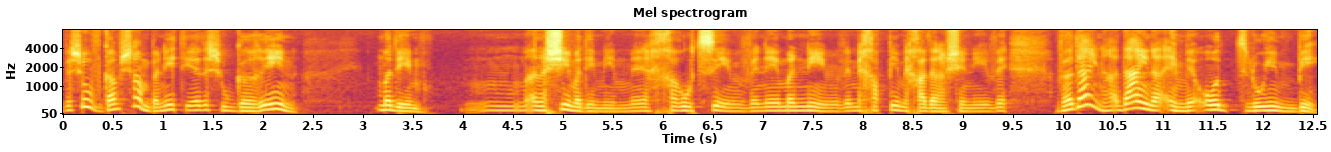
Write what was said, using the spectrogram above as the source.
ושוב, גם שם בניתי איזשהו גרעין מדהים, אנשים מדהימים, חרוצים ונאמנים ומחפים אחד על השני, ו, ועדיין, עדיין הם מאוד תלויים בי,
